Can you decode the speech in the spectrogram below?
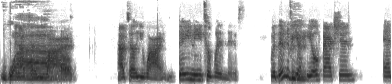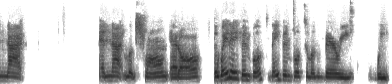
Wow. And I'll tell you why. I'll tell you why. They need to win this. For them to be Mhm. a heel faction and not and not look strong at all. The way they've been booked, they've been booked to look very weak.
